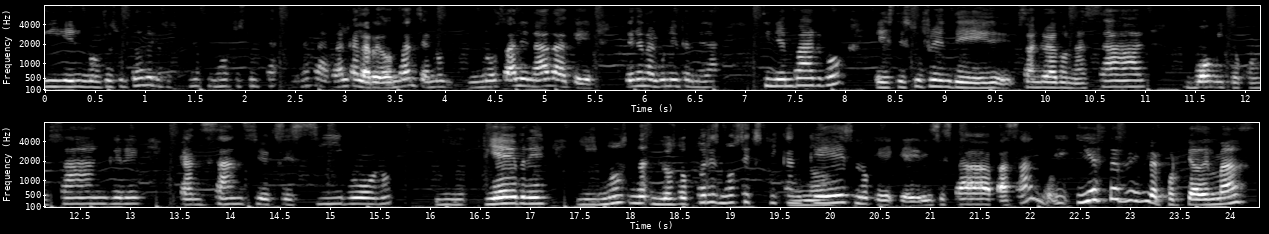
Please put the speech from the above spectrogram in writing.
y en los resultados de los estudios no resulta nada, valga la redundancia, no, no sale nada que tengan alguna enfermedad. Sin embargo, este, sufren de sangrado nasal, vómito con sangre, cansancio excesivo, ¿no? Y fiebre, y no, los doctores no se explican No. qué es lo que, que les está pasando. Y, y es terrible porque además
